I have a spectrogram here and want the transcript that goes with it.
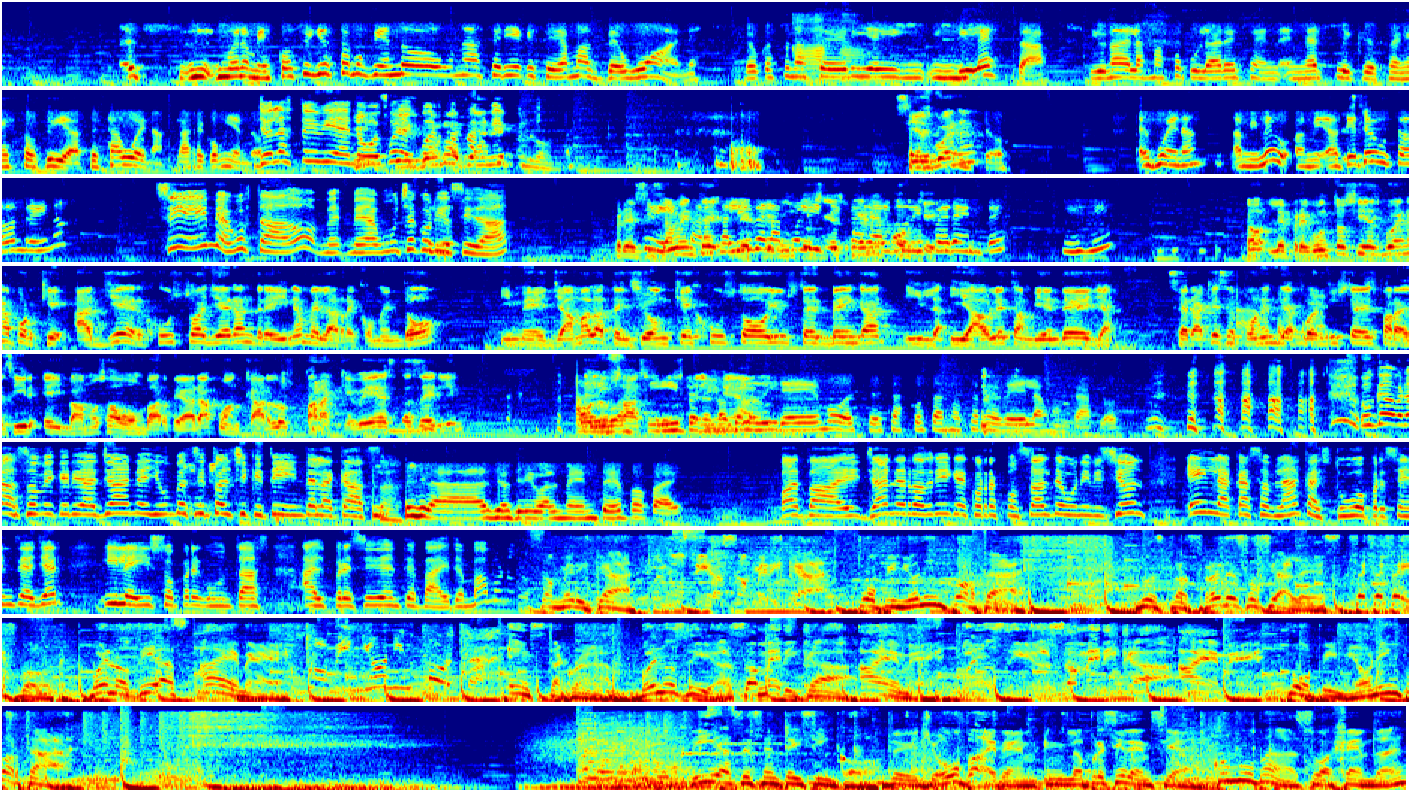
Bueno, mi esposo y yo estamos viendo una serie que se llama The One. Creo que es una serie inglesa y una de las más populares en, Netflix en estos días. Está buena, la recomiendo. Yo la estoy viendo, voy por el cuarto capítulo. ¿Sí es buena? Es buena. A mí me, a, ¿a ti te ha gustado, Andreina? Sí, me ha gustado, me, da mucha curiosidad. Precisamente. para salir de la política de algo diferente. No, le pregunto si es buena porque ayer, justo ayer, Andreina me la recomendó y me llama la atención que justo hoy usted venga y, y hable también de ella. ¿Será que se ah, ponen de acuerdo ustedes para decir, hey, vamos a bombardear a Juan Carlos para que vea esta serie? Sí, pero no te lo diremos, esas cosas no se revelan, Juan Carlos. un abrazo, mi querida Jane, y un besito al chiquitín de la casa. Gracias, igualmente, papá. Bye bye. Jane Rodríguez, corresponsal de Univisión en la Casa Blanca, estuvo presente ayer y le hizo preguntas al presidente Biden. Vámonos. América. Buenos días, América. Tu opinión importa. Nuestras redes sociales. Facebook. Buenos días, AM. Tu opinión importa. Instagram. Buenos días, América, AM. Buenos días, América, AM. Tu opinión importa. Día 65 de Joe Biden en la presidencia. ¿Cómo va su agenda?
